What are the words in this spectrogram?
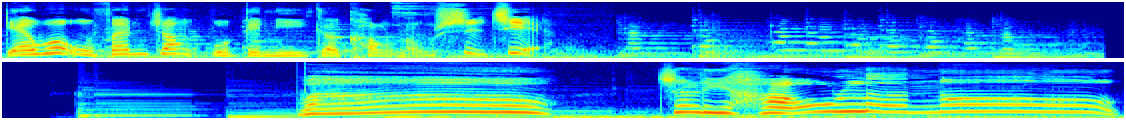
给我五分钟，我给你一个恐龙世界。哇哦，这里好冷哦！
